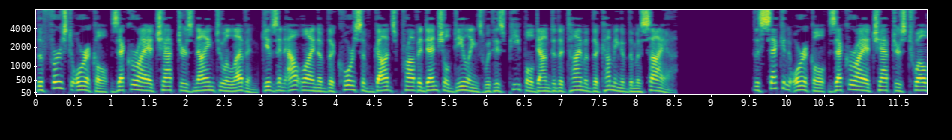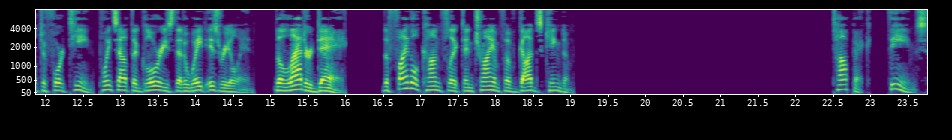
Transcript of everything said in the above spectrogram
the first oracle Zechariah chapters 9 to 11 gives an outline of the course of God's providential dealings with his people down to the time of the coming of the Messiah. The second oracle Zechariah chapters 12 to 14 points out the glories that await Israel in the latter day, the final conflict and triumph of God's kingdom. Themes.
